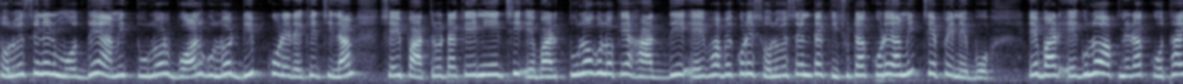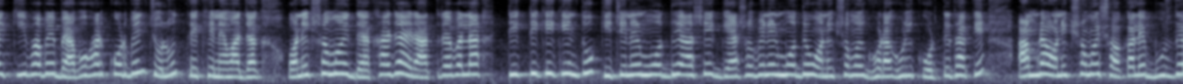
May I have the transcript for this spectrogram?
সলিউশনের মধ্যে আমি তুলোর বলগুলো ডিপ করে রেখেছিলাম, সেই পাত্রটাকে নিয়েছি। এবার তুলোগুলোকে হাত দিয়ে এইভাবে করে সলিউশনটা কিছুটা করে আমি চেপে নেব। এবার এগুলো আপনারা কোথায় কীভাবে ব্যবহার করবেন চলুন দেখে নেওয়া যাক। অনেক সময় দেখা যায় রাত্রেবেলা টিকটিকি কিন্তু কিচেনের মধ্যে আসে, গ্যাস ওভেনের মধ্যেও অনেক সময় ঘোরাঘুরি করতে থাকে। আমরা অনেক সময় সকালে বুঝতে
